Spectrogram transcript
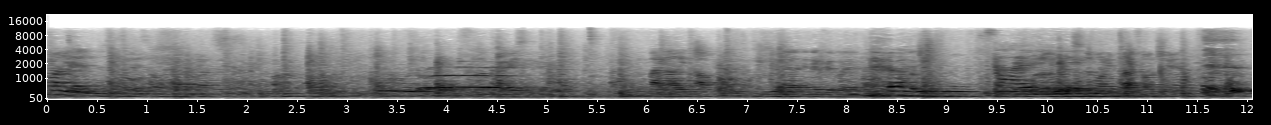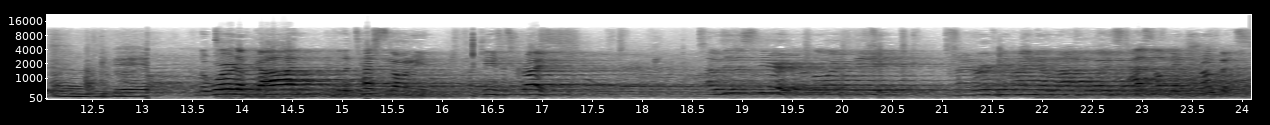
Probably did. My lollipop. Yeah, in a good way. Sigh. One of the Monty Python chant word of God and for the testimony of Jesus Christ. I was in the Spirit on the Lord day, and I heard behind me a loud voice as of a trumpet.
